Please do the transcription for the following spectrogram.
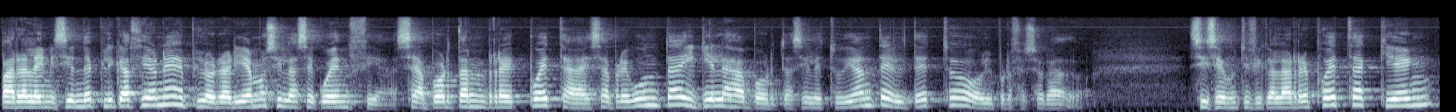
Para la emisión de explicaciones exploraríamos si la secuencia se aportan respuestas a esa pregunta y quién las aporta, si el estudiante, el texto o el profesorado. Si se justifican las respuestas, quién,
